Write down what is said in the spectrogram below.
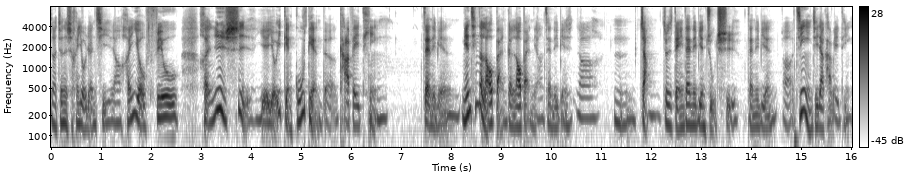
那真的是很有人气，然后很有 feel，很日式，也有一点古典的咖啡厅，在那边，年轻的老板跟老板娘在那边啊。嗯，长就是等于在那边主持，在那边呃经营这家咖啡厅，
